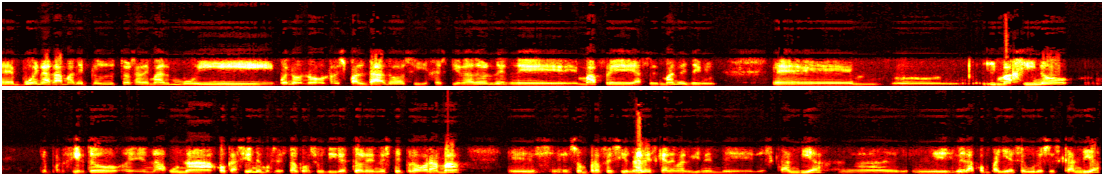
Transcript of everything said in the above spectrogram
eh, buena gama de productos, además muy, bueno, no respaldados y gestionados desde Mafre Asset Management. Eh, mm, imagino que, por cierto, en alguna ocasión hemos estado con su director en este programa. son profesionales que además vienen de, de Scandia, eh, de, la compañía de seguros Scandia,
